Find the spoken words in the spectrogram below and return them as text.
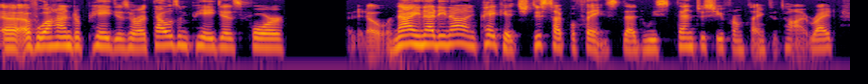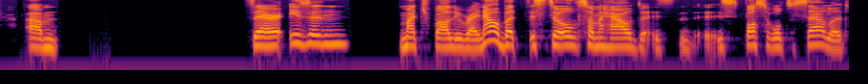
uh, of 100 pages or 1,000 pages for, I don't know, 999 package, this type of things that we tend to see from time to time, right? Um, there isn't much value right now, but still somehow it's, it's possible to sell it.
